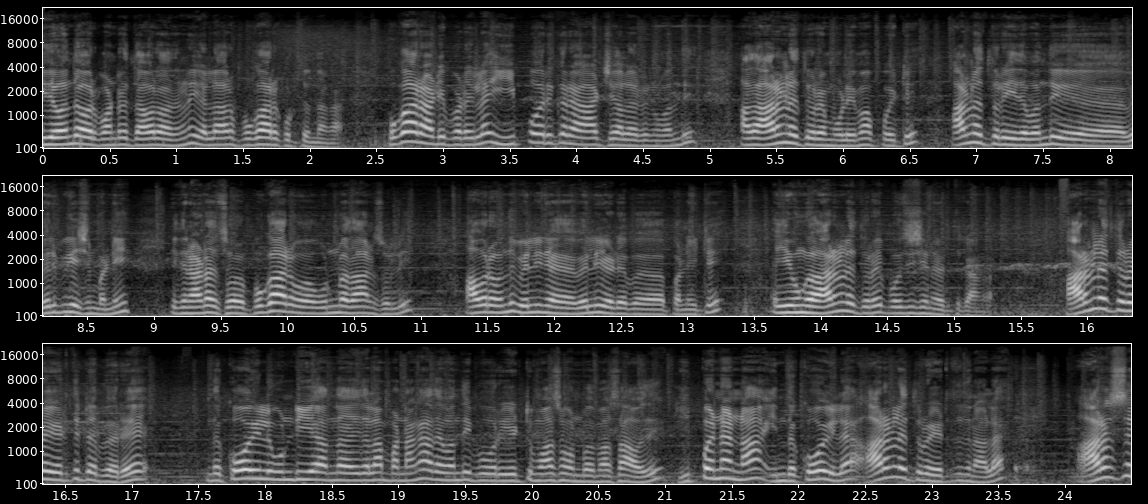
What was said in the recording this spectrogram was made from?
இது வந்து அவர் பண்ணுற தவறாதுன்னு எல்லாரும் புகார் கொடுத்துருந்தாங்க. புகார் அடிப்படையில் இப்போ இருக்கிற ஆட்சியாளருங்க வந்து அது அறநிலைத்துறை மூலயமா போயிட்டு அறநிலைத்துறை இதை வந்து வெரிஃபிகேஷன் பண்ணி இது நட சொ புகார் உண்மைதான்னு சொல்லி அவரை வந்து வெளி வெளியிட பண்ணிவிட்டு இவங்க அறநிலைத்துறை பொசிஷன் எடுத்துட்டாங்க. அறநிலைத்துறை எடுத்துகிட்ட பேர் இந்த கோயில் உண்டி அந்த இதெல்லாம் பண்ணாங்க. அதை வந்து இப்போ ஒரு எட்டு மாதம் ஒன்பது மாதம் ஆகுது. இப்போ என்னென்னா இந்த கோயிலை அறநிலைத்துறை எடுத்ததுனால அரசு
